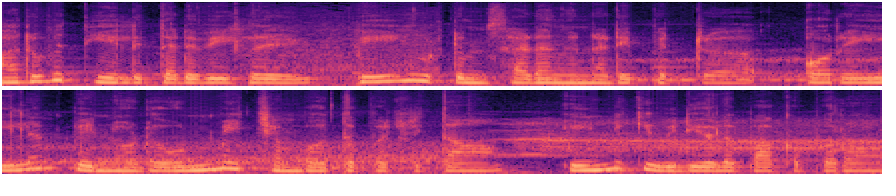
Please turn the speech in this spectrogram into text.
அறுபத்தி ஏழு தடவைகள் பேயூட்டும் சடங்கு நடைபெற்ற ஒரு இளம் பெண்ணோட உண்மை சம்பவத்தை பற்றி தான் இன்னைக்கு வீடியோவில் பார்க்க போகிறோம்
